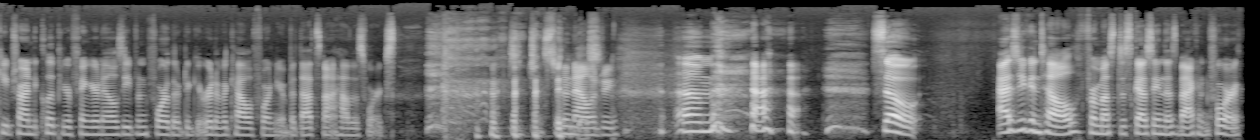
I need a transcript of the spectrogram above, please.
keep trying to clip your fingernails even further to get rid of a California, but that's not how this works. just, just an analogy. Um, so as you can tell from us discussing this back and forth,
